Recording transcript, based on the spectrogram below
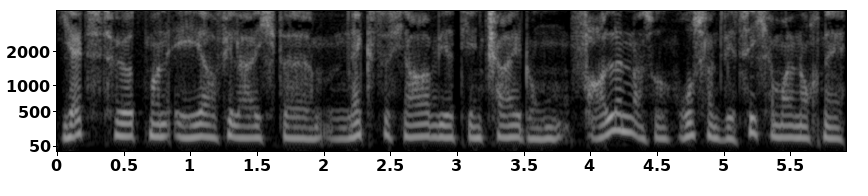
Jetzt hört man eher vielleicht, äh, nächstes Jahr wird die Entscheidung fallen. Also Russland wird sicher mal noch eine,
